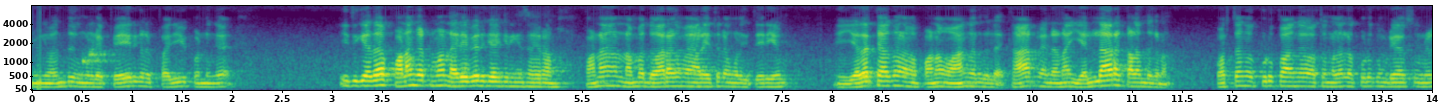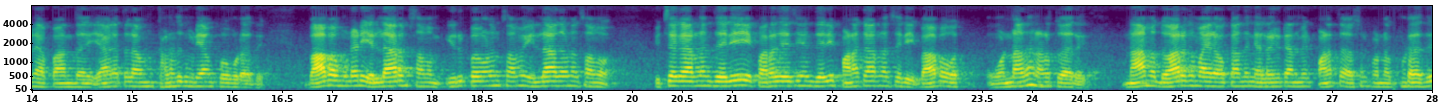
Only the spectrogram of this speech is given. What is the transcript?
நீங்கள் வந்து உங்களுடைய பெயர்களை பதிவு பண்ணுங்கள் இதுக்கு ஏதாவது பணம் கட்டணுமா? நிறைய பேர் கேட்குறீங்க சாய்ராம். பணம் நம்ம துவாரகம ஆலயத்தில் உங்களுக்கு தெரியும். எதற்காகவும் நம்ம பணம் வாங்குறது இல்லை காரணம் என்னென்னா எல்லாரும் கலந்துக்கணும். ஒருத்தவங்க கொடுப்பாங்க ஒருத்தவங்களால கொடுக்க முடியாத சூழ்நிலை அப்போ அந்த யாகத்தில் அவங்க கலந்துக்க முடியாமல் போகக்கூடாது. பாபா முன்னாடி எல்லாரும் சமம். இருப்பவனும் சமம் இல்லாதவனும் சமம். பிச்சைக்காரனும் சரி பரதேசியும் சரி பணக்காரனும் சரி பாபா ஒன்றா தான் நடத்துவார். நாம் துவாரகமாயில் உட்காந்து எல்லார்கிட்ட அந்த மாதிரி பணத்தை வசூல் பண்ணக்கூடாது.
